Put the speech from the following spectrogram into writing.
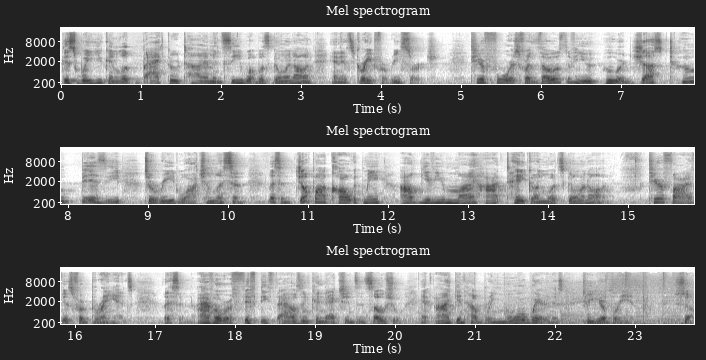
This way you can look back through time and see what was going on, and it's great for research. Tier 4 is for those of you who are just too busy to read, watch, and listen. Listen, jump on a call with me. I'll give you my hot take on what's going on. Tier 5 is for brands. Listen, I have over 50,000 connections in social, and I can help bring more awareness to your brand. So,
